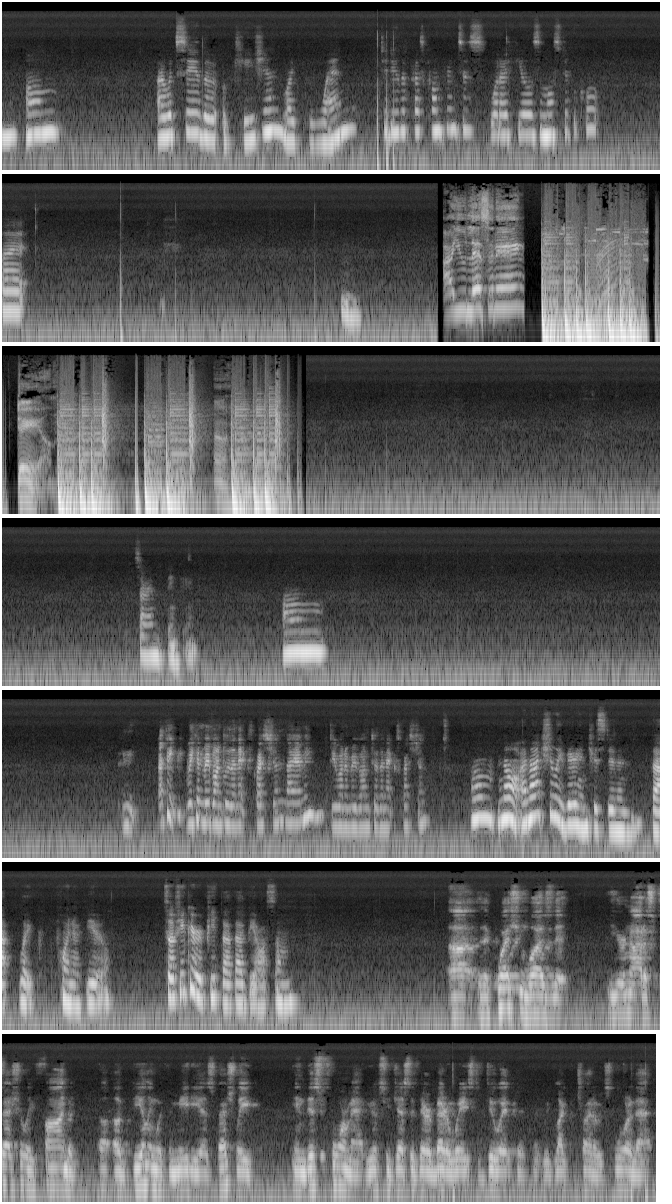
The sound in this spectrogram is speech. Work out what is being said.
Um, I would say the occasion, like when to do the press conference, is what I feel is the most difficult. But hmm. Are you listening? Damn. Sorry, I'm thinking. Um. I think we can move on to the next question, Naomi. Do you want to move on to the next question? Um, no, I'm actually very interested in that like point of view. So if you could repeat that, that'd be awesome. Uh, the question was that you're not especially fond of, of dealing with the media, especially in this format. You have suggested there are better ways to do it, that, that we'd like to try to explore that.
